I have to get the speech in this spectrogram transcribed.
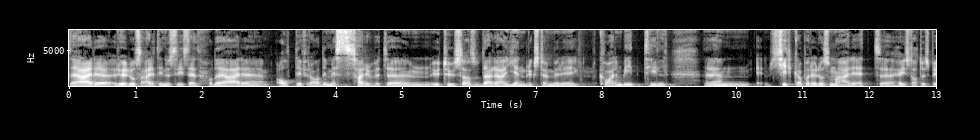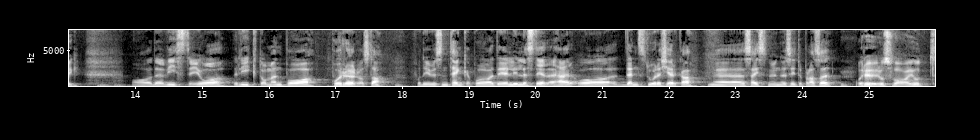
Det er, eh, Røros er et industristed. Og det er alt ifra de mest sarvete uthusa, altså der det er gjenbrukstømmer i hver en bit, til kirka på Røros, som er et høystatusbygg. Og det viste jo rikdommen på, på Røros, da. Fordi Hvis en tenker på det lille stedet her og den store kirka med 1600 sitteplasser Og Røros var jo et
